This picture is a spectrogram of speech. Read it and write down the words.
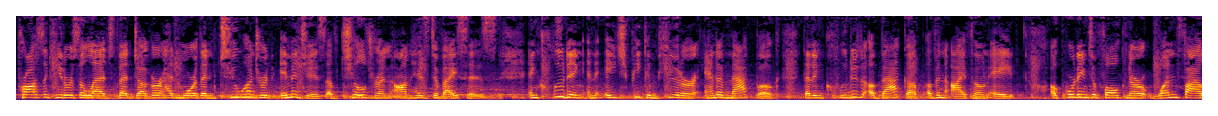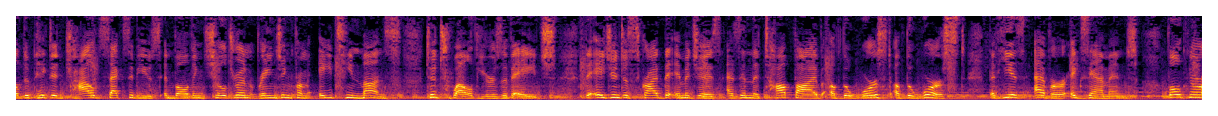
Prosecutors alleged that Duggar had more than 200 images of children on his devices, including an HP computer and a MacBook that included a backup of an iPhone 8. According to Faulkner, one file depicted child sex abuse involving children ranging from 18 months to 12 years of age. The agent described the images as in the top five of the worst of the worst that he has ever examined. Faulkner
